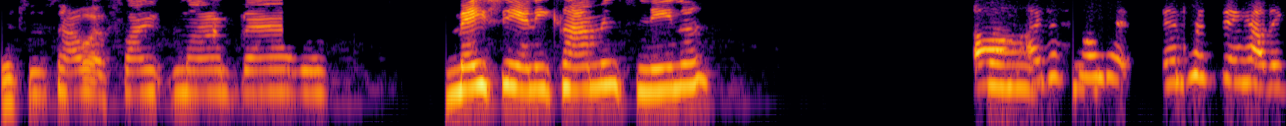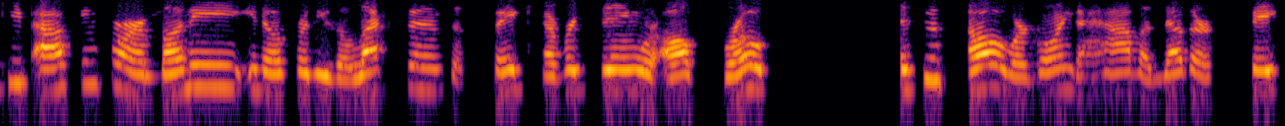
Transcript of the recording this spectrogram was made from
This is how I fight my battles. Macy, any comments? Nina? Um, I just find it interesting how they keep asking for our money, you know, for these elections and fake everything. We're all broke. It's just, oh, we're going to have another fake.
